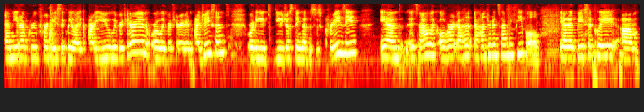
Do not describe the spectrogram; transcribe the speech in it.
a meetup group for basically like, are you libertarian or libertarian adjacent, or do you do you just think that this is crazy? And it's now like over 170 people, and it basically. Um,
